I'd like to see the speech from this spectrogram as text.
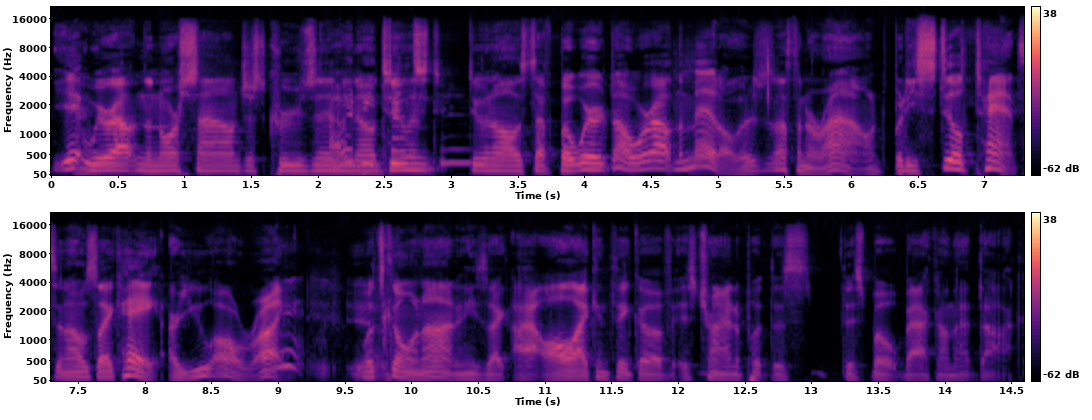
yeah, we were out in the North Sound, just cruising, you know, doing too. doing all this stuff. But we're no, we're out in the middle. There's nothing around, but he's still tense. And I was like, "Hey, are you all right? Mm, What's going on?" And he's like, I, "All I can think of is trying to put this this boat back on that dock."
